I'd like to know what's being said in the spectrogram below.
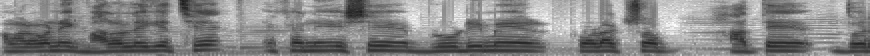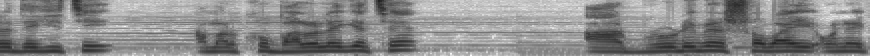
আমার অনেক ভালো লেগেছে। এখানে এসে ব্লুডিমের প্রোডাক্ট সব হাতে ধরে দেখেছি। আমার খুব ভালো লেগেছে। আর ব্লুডিমের সবাই অনেক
